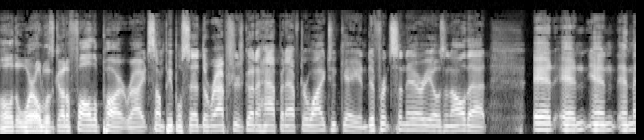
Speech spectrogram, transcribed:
Oh, the world was going to fall apart, right? Some people said the rapture is going to happen after Y2K and different scenarios and all that. And, and, and, and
